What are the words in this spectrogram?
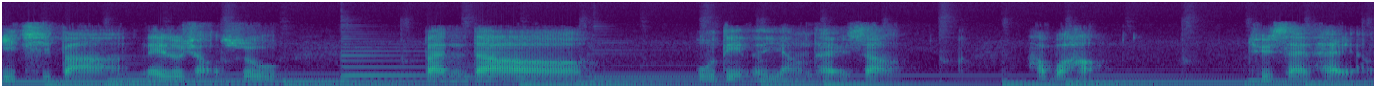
一起把那株小树搬到。屋顶的阳台上，好不好？去晒太阳。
